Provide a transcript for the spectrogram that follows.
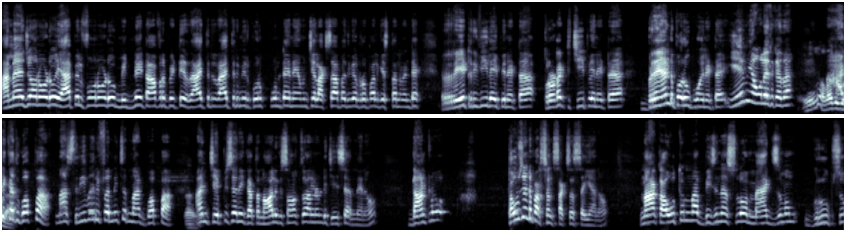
అమెజాన్ వాడు యాపిల్ ఫోన్ వాడు మిడ్ నైట్ ఆఫర్ పెట్టి రాత్రి రాత్రి మీరు కొనుక్కుంటేనే నుంచి లక్షా పదివేల రూపాయలకి ఇస్తానంటే రేట్ రివీల్ అయిపోయినట్ట ప్రోడక్ట్ చీప్ అయినట్ట బ్రాండ్ పరుగు పోయినట్ట ఏమీ అవ్వలేదు కదా. ఆడికి. అది గొప్ప. నా శ్రీవారి ఫర్నిచర్ నాకు గొప్ప. అని చెప్పేసి గత నాలుగు సంవత్సరాల నుండి చేశాను నేను. దాంట్లో థౌజండ్ పర్సెంట్ సక్సెస్ అయ్యాను. నాకు అవుతున్న బిజినెస్లో మ్యాక్సిమం గ్రూప్స్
